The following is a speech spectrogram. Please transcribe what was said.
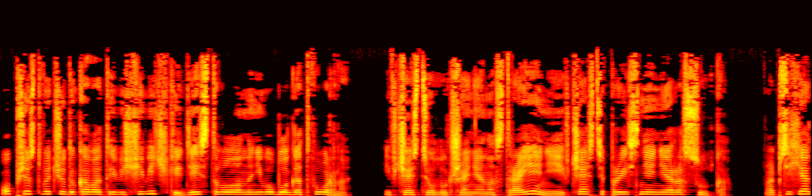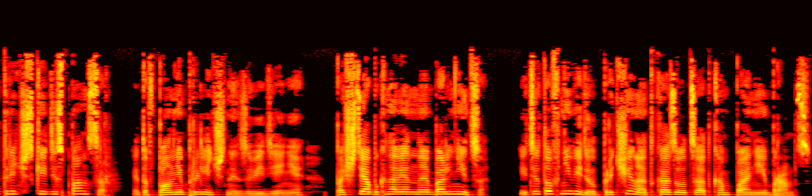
Общество чудаковатой вещевички действовало на него благотворно, и в части улучшения настроения, и в части прояснения рассудка. А психиатрический диспансер — это вполне приличное заведение, почти обыкновенная больница, и Титов не видел причины отказываться от компании Брамс.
